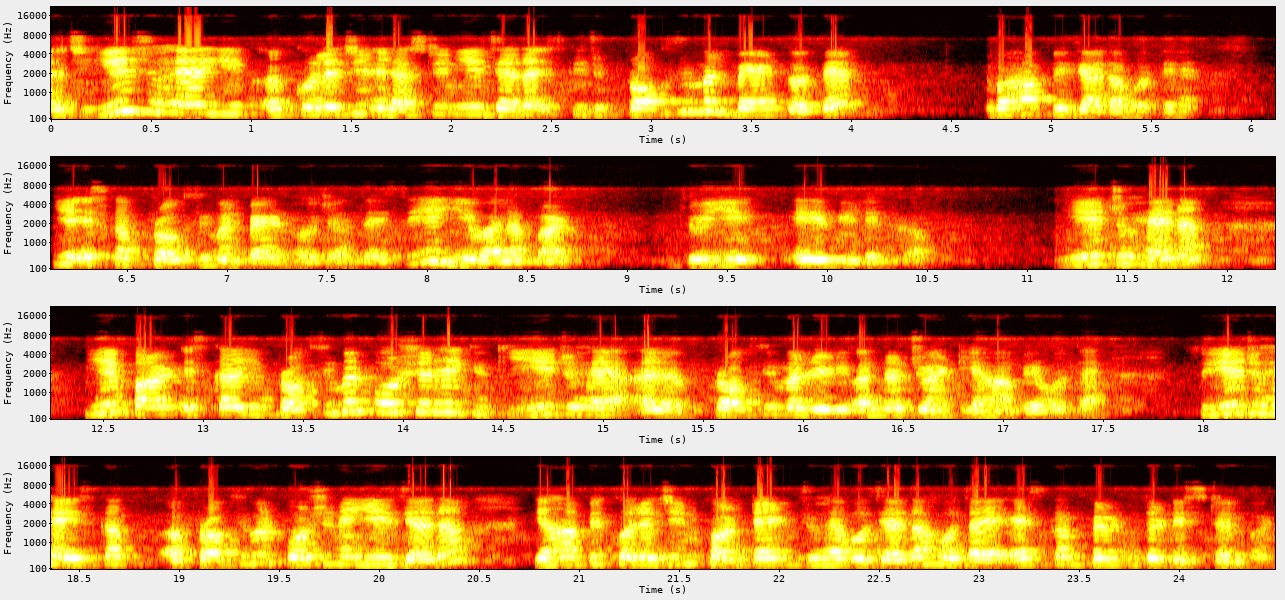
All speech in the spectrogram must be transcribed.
अच्छा ये जो है, ये कोलेजन इलास्टिन ये ज़्यादा इसके जो प्रोक्सिमल बैंड होते हैं, वहाँ पे ज़्यादा होते हैं। ये इसका प्रोक्सिमल बैंड हो जाता है। ये वाला पार्ट जो ये ए बी लिखा ये जो है ना, ये पार्ट इसका ये प्रोक्सिमल पोर्शन है, क्योंकि ये जो है प्रोक्सिमल रेडियो अनर ज्वाइंट यहाँ पे होता है। तो ये जो है इसका प्रोक्सिमल पोर्शन है ये ज़्यादा। यहाँ पे कोलेजिन कंटेंट जो है वो ज़्यादा होता है as compare to the digital one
